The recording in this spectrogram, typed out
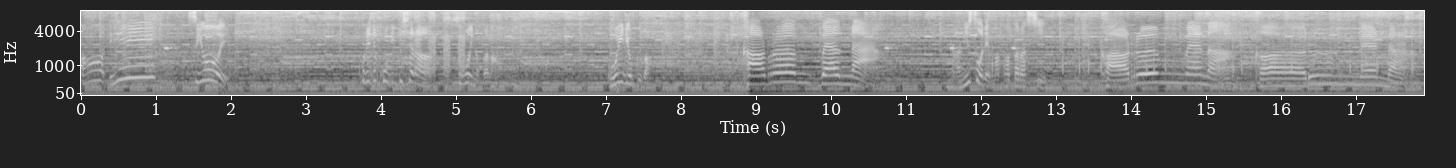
あーえー、強い。これで攻撃したらすごいのかな。語彙力が。カルンベナ何それまた新しい。カルンメナカルンメナ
